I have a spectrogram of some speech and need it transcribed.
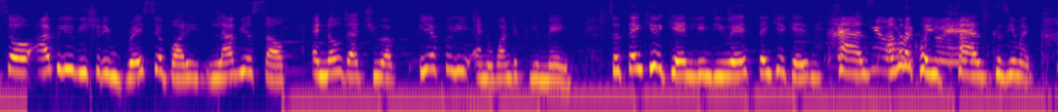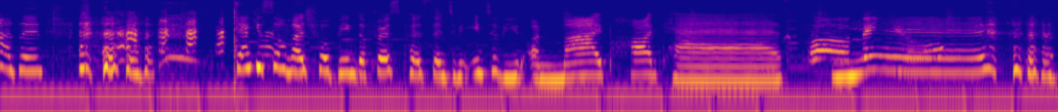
so I believe you should embrace your body, love yourself, and know that you are fearfully and wonderfully made. So, thank you again, Lindiwe. Thank you again, Kaz. you, I'm going to call you Kaz because you're my cousin. thank you so much for being the first person to be interviewed on my podcast. Oh, thank you.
